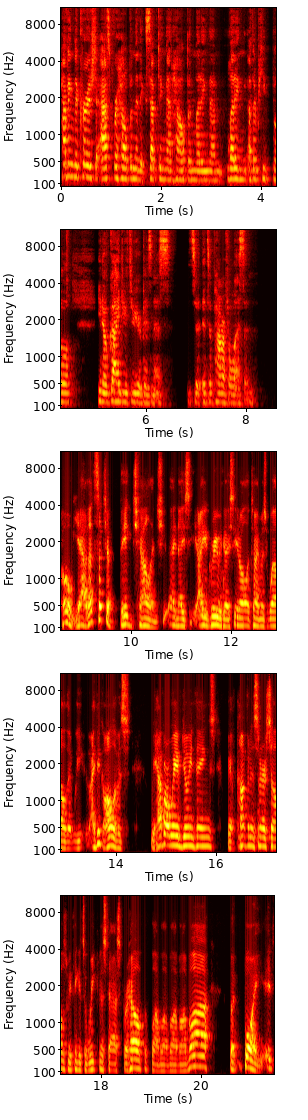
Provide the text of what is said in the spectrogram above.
having the courage to ask for help and then accepting that help and letting them letting other people you know guide you through your business. It's a, it's a powerful lesson Oh yeah, that's such a big challenge, and I see, I agree with you. I see it all the time as well. That we, I think all of us, we have our way of doing things. We have confidence in ourselves. We think it's a weakness to ask for help. Blah blah blah blah blah. But boy, it,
